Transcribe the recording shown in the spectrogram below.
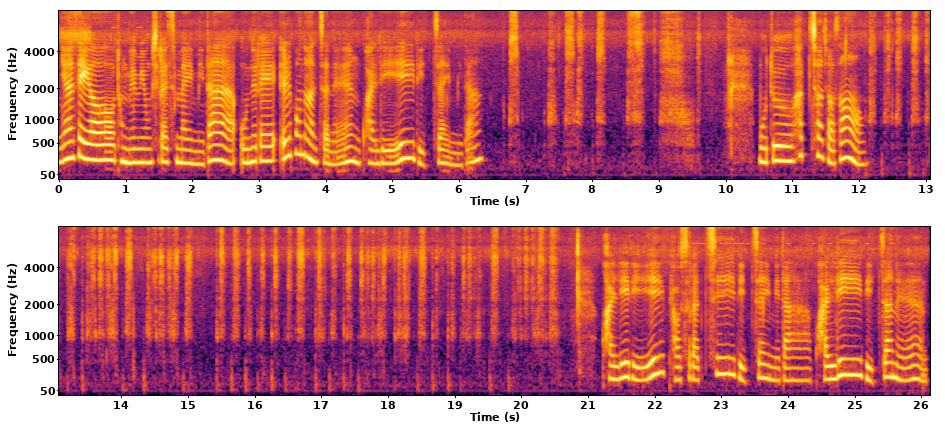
안녕하세요. 동네 미용실 아줌마입니다. 오늘의 일본어 한자는 관리 리자입니다. 모두 합쳐져서 관리리 벼슬아치 리자입니다. 관리 리자는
